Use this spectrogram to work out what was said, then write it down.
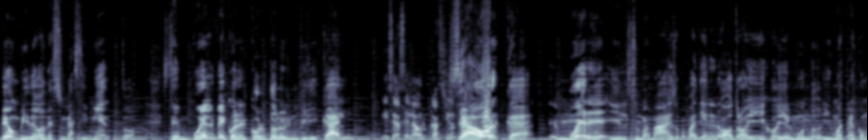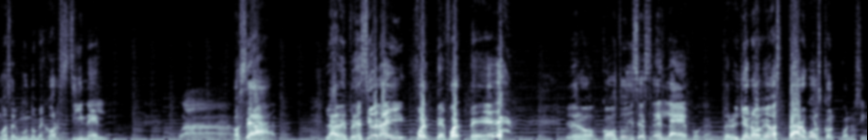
ve un video de su nacimiento, se envuelve con el cordón umbilical ¿Y se hace la ahorcación? se ahorca, eh, muere y su mamá y su papá tienen otro hijo y el mundo y muestran cómo es el mundo mejor sin él. Wow. O sea, la depresión ahí, fuerte, fuerte, ¿eh? Pero como tú dices, es la época. Pero yo no veo Star Wars con... Bueno, sí,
